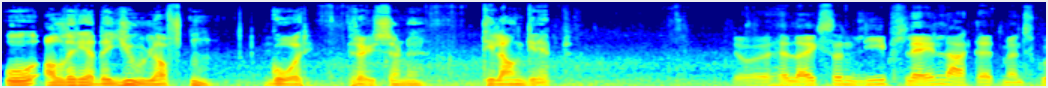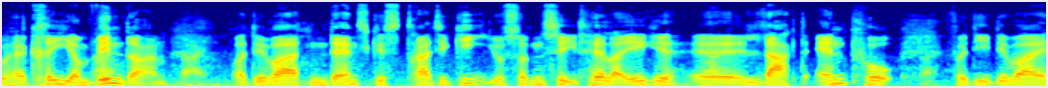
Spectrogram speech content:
og allerede julaften går prøysserne til angrep. Det var heller ikke sånn lige planlagt at man skulle ha krig om vinteren. Og det var den danske strategi jo sånn sett heller ikke øh, lagt an på. Fordi det var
